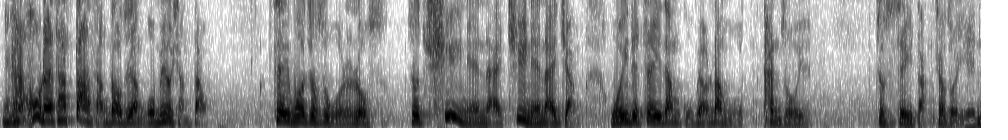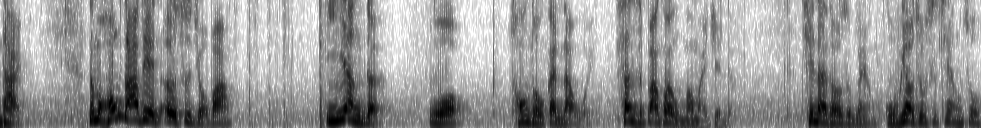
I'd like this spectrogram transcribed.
你看后来它大涨到这样，我没有想到，这一波就是我的 loss。就去年来，去年来讲，唯一的这一档股票让我看走眼，就是这一档叫做延泰。那么宏达电二四九八，一样的，我从头干到尾，三十八块五毛买进的。现在投资朋友，股票就是这样做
